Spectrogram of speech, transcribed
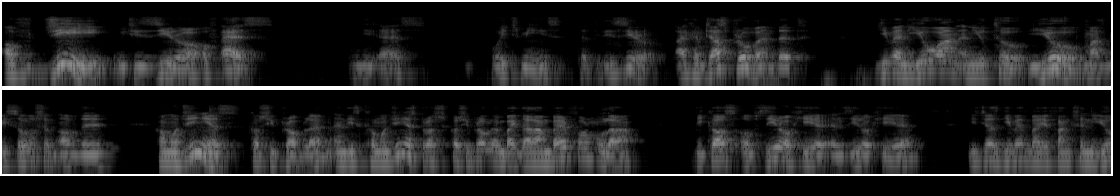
of g, which is 0, of s, ds, which means that it is 0. I have just proven that given u1 and u2, u must be solution of the homogeneous Cauchy problem, and this homogeneous Cauchy problem by D'Alembert formula, because of 0 here and 0 here, is just given by a function u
